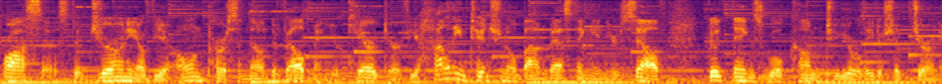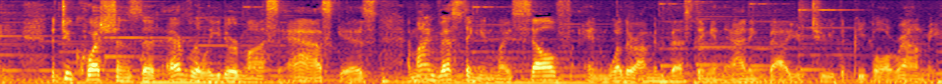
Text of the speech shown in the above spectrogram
process, the journey of your own personal development, your character. If you're highly intentional about investing in yourself, good things will come to your leadership journey. The two questions that every leader must ask is Am I investing in myself and whether I'm investing in adding value to the people around me?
